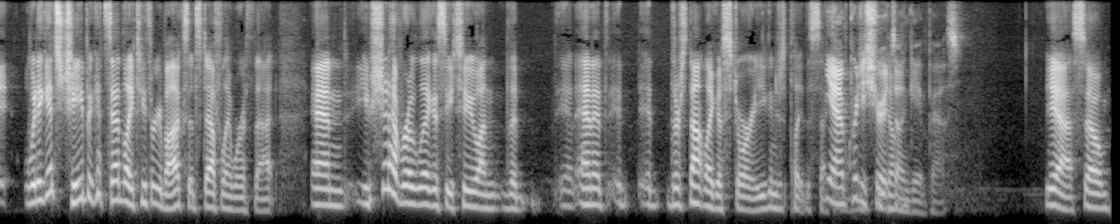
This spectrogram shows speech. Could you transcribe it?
it, when it gets cheap, it gets down to like two, three bucks. It's definitely worth that. And you should have Rogue Legacy too on the. And it, it, it there's not like a story. You can just play the second. Yeah, I'm one. pretty sure You it's don't- on Game Pass. yeah, so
